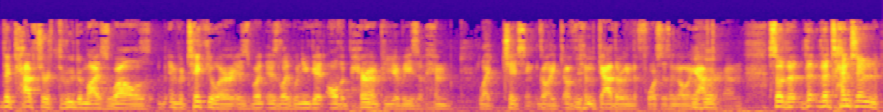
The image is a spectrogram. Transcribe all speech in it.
the capture through Dumai's Wells in particular is what is like when you get all the Perrin POVs of him like chasing like of him gathering the forces and going after him so the, the the tension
